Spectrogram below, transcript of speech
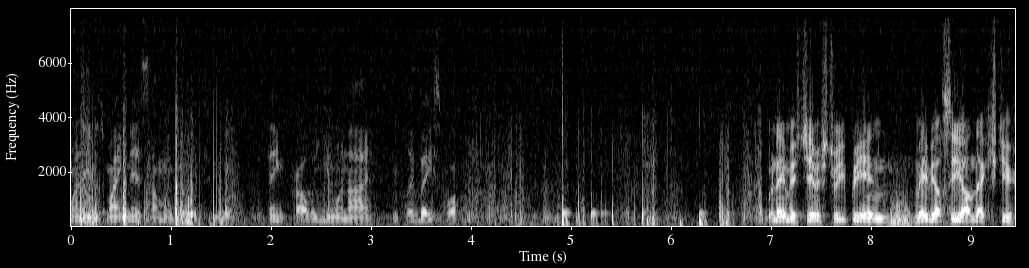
My name is Mike Niss. I'm gonna go to, I think, probably UNI and play baseball. My name is Jim Streepy, and maybe I'll see y'all next year.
